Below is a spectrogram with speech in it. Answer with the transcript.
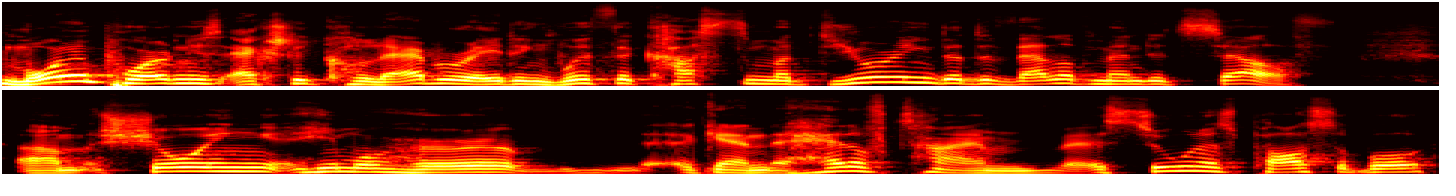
more important is actually collaborating with the customer during the development itself um, showing him or her again ahead of time as soon as possible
